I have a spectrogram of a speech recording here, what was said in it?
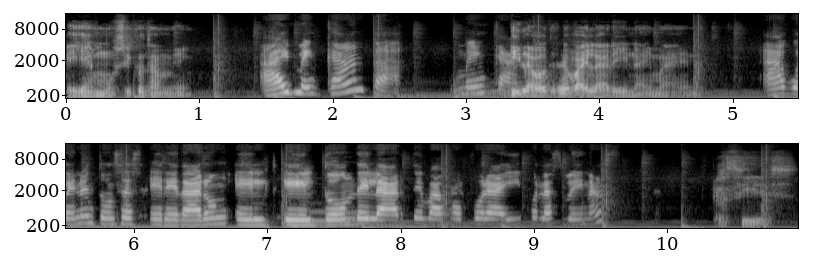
Ella es músico también. Ay, me encanta. Me encanta. Y la otra es bailarina, imagínate. Ah, bueno, entonces heredaron el, el don del arte, bajó por ahí, por las venas. Así es.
